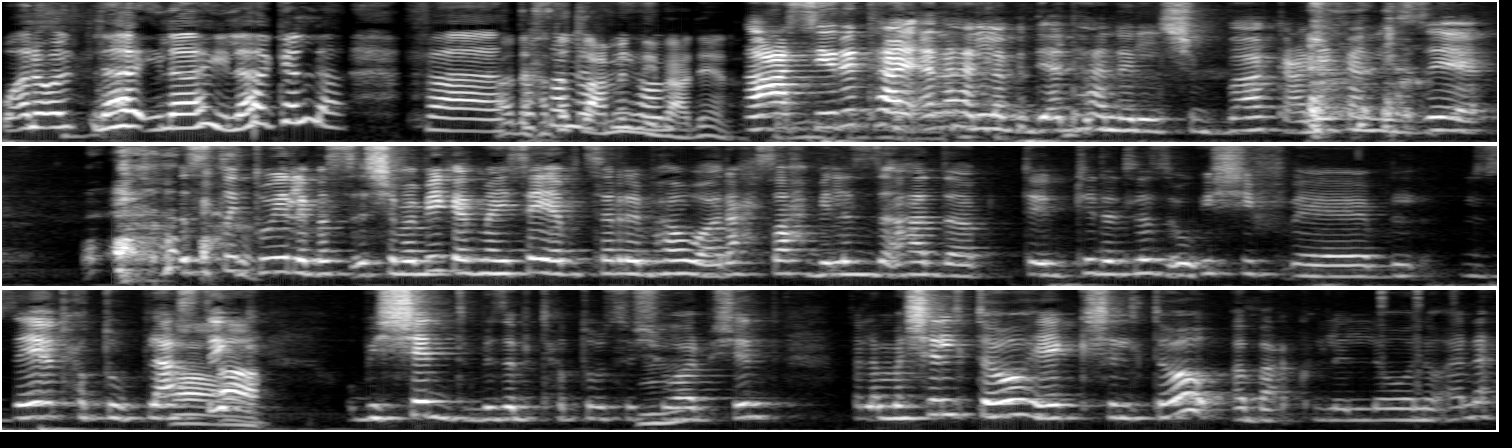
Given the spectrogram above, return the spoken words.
وأنا قلت لا إلهي لا كلا. هذا فاتصلنا حتطلع مني. بعدين. آه على سيرة هاي أنا هلأ بدي أدهن الشباك عليه كان الزيت قصتي طويلة بس الشبابيك قد ما هي سيئة بتسرب هوا. راح صاحبي لزق هذا بت- بتقدر تلزقوا إشي آه، بالزيت تحطوا بلاستيك آه. بشد إذا بتحطوه بالسشوار بشد فلما شلته هيك شلته قبع كل اللون وأنا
